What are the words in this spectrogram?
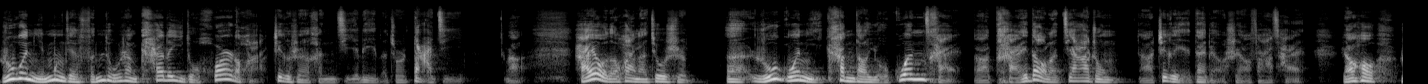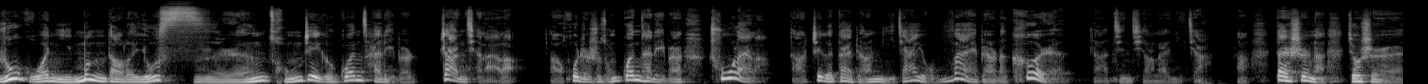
如果你梦见坟头上开了一朵花的话，这个是很吉利的，就是大吉啊。还有的话呢，就是呃，如果你看到有棺材啊抬到了家中。啊，这个也代表是要发财。然后，如果你梦到了有死人从这个棺材里边站起来了啊，或者是从棺材里边出来了啊，这个代表你家有外边的客人啊，近期要来你家啊。但是呢，就是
